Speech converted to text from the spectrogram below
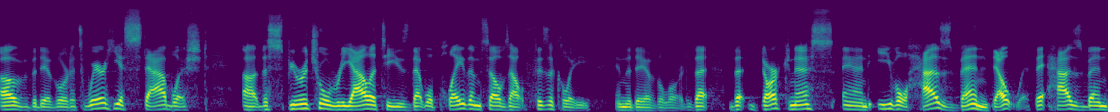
of the day of the Lord. It's where he established uh, the spiritual realities that will play themselves out physically in the day of the Lord. That, that darkness and evil has been dealt with, it has been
